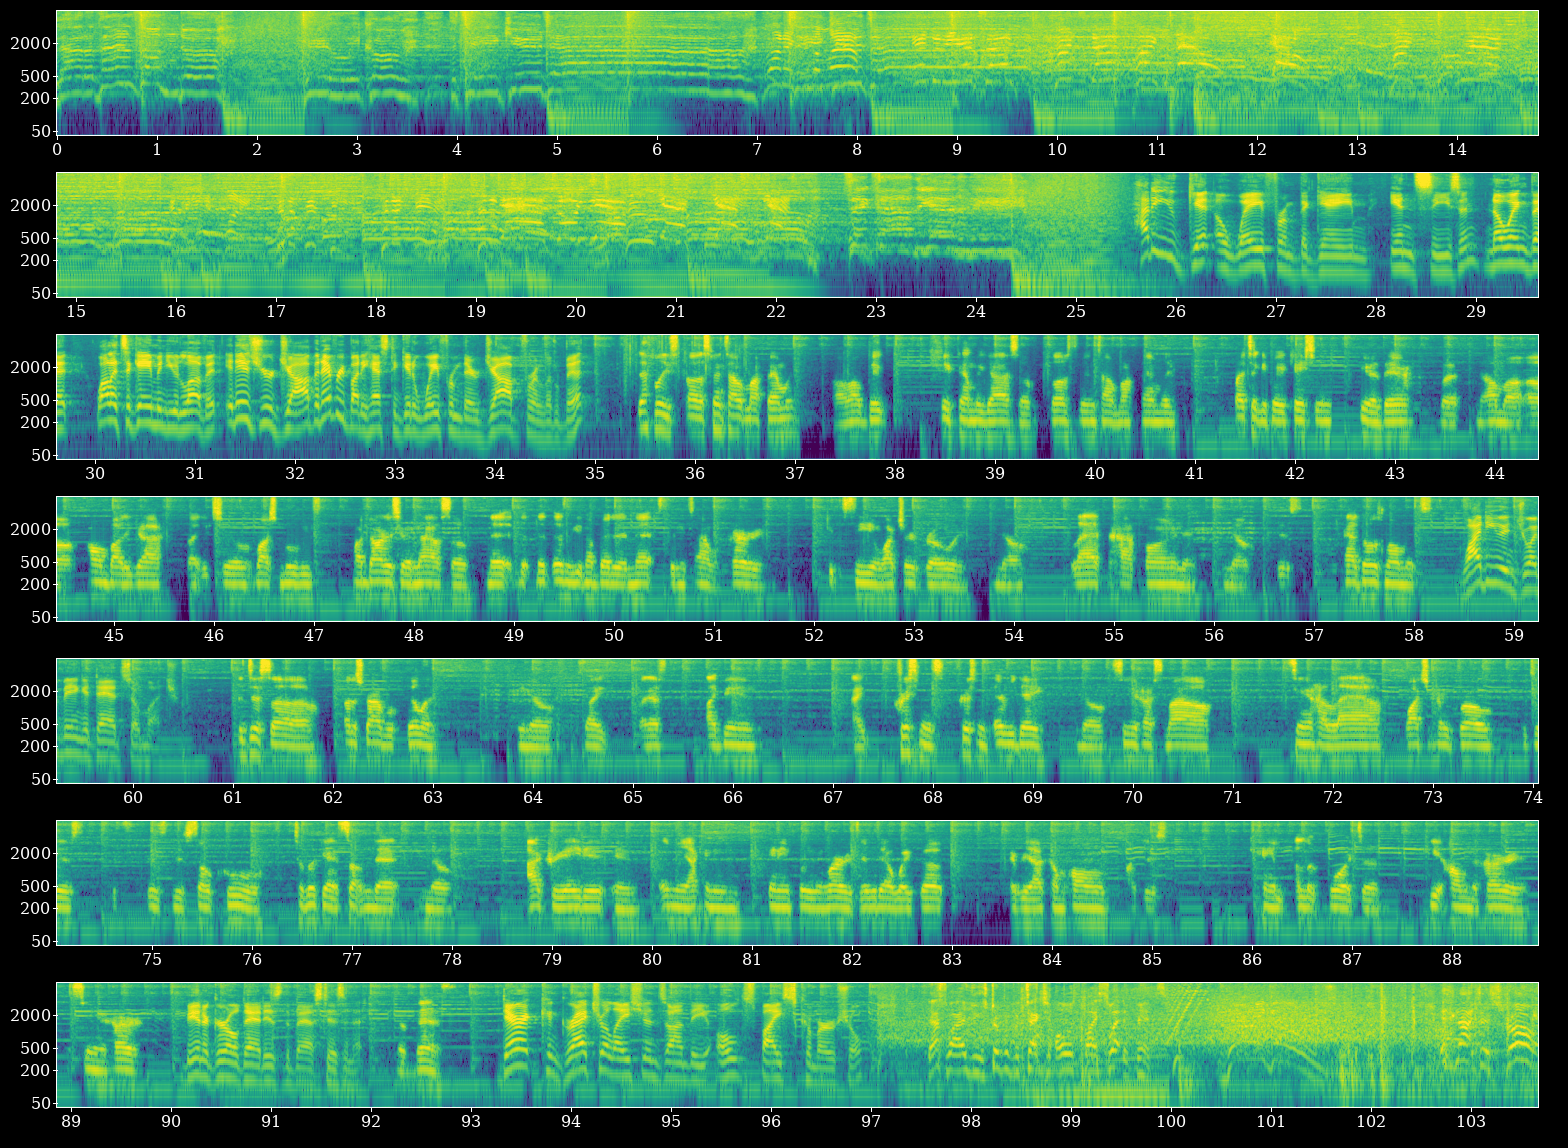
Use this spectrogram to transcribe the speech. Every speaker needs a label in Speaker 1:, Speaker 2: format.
Speaker 1: Louder than thunder, here we come to take you down.
Speaker 2: Running to the left, into the end zone, touchdown Titans! No! No! Titans win! To the 20, to the 15, to the 10, to the yes! Oh yes! Yes! Yes! Yes!
Speaker 1: Take down the enemy.
Speaker 3: How do you get away from the game in season, knowing that while it's a game and you love it, it is your job, and everybody has to get away from their job for a little bit?
Speaker 4: definitely uh, spend time with my family. Um, I'm a big, big family guy, so love spending time with my family. Probably take a vacation here or there, but you know, I'm a, a homebody guy. Like to chill, watch movies. My daughter's here now, so that, that, doesn't get no better than that. Spending time with her, get to see and watch her grow, and you know, laugh and have fun, and you know, just have those moments.
Speaker 3: Why do you enjoy being a dad so much?
Speaker 4: It's just uh, indescribable feeling. You know, it's like like that's like being like Christmas, Christmas every day. You know, seeing her smile, seeing her laugh, watching her grow. It just it's, it's just so cool to look at something that you know I created, and I mean I can't even can't even put it in words. Every day I wake up, every day I come home, I just can't. I look forward to get home to her and seeing her
Speaker 3: Being a girl dad is the best, isn't it?
Speaker 4: the best.
Speaker 3: Derrick, congratulations on the Old Spice commercial.
Speaker 5: That's why I use triple protection Old Spice sweat defense.
Speaker 2: There he goes!
Speaker 5: It's not just strong,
